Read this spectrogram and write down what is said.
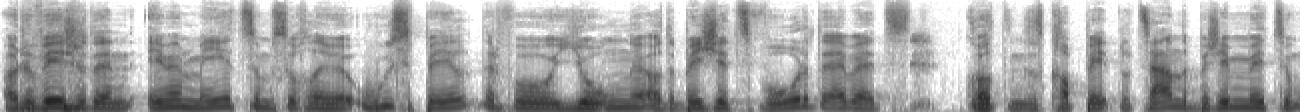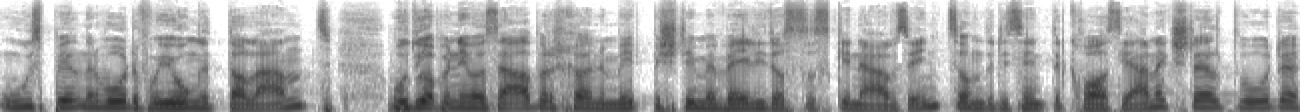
Aber du wirst ja dann immer mehr zum so ein Ausbildner von jungen, oder bist jetzt geworden, eben jetzt geht in das Kapitel zu Ende, bist immer mehr zum Ausbildner geworden von jungen Talenten, wo du aber nicht mehr selber können mitbestimmen welche das, das genau sind, sondern die sind dann quasi angestellt worden.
